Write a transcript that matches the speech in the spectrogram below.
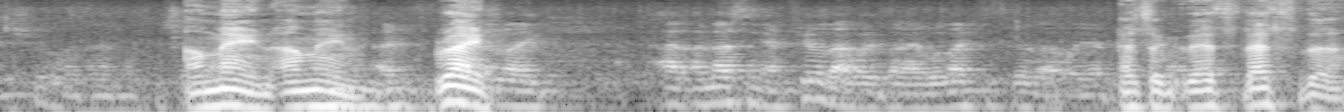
Yeshua, then Hashem- Amen. Amen. Right. Like, I, I'm not saying I feel that way, but I would like to feel that way. That's a, that's that's the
